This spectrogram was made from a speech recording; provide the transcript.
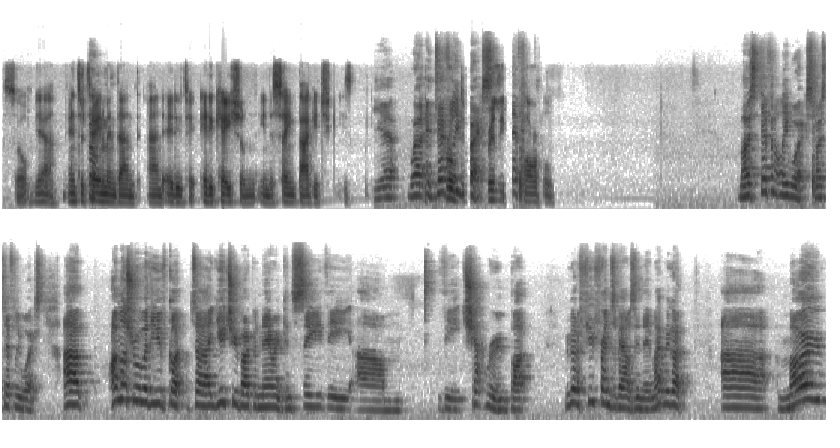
So yeah, entertainment and and edu- education in the same package is Yeah, well, it definitely works. really Def- powerful. Most definitely works. Most definitely works. Uh, I'm not sure whether you've got uh, YouTube open there and can see the um, the chat room, but we've got a few friends of ours in there, mate. We've got uh, Mo,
